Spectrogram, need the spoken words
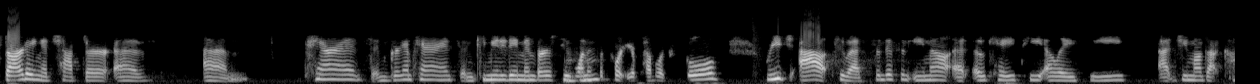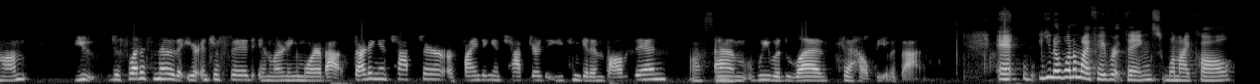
starting a chapter of um, parents and grandparents and community members who want Mhm. to support your public schools, reach out to us. Send us an email at okplac at gmail.com. You just let us know that you're interested in learning more about starting a chapter or finding a chapter that you can get involved in. Awesome. Um, we would love to help you with that. And you know, one of my favorite things when I call,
